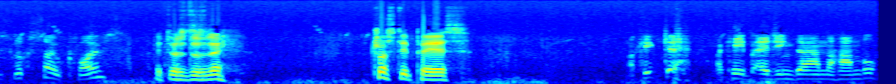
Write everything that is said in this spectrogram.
just looks so close. It does, doesn't it? Trust it, Piers. I keep I keep edging down the handle.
